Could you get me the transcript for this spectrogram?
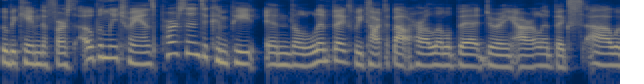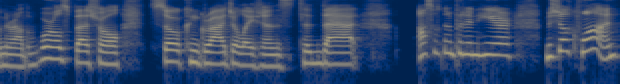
who became the first openly trans person to compete in the Olympics. We talked about her a little bit during our Olympics uh, Women Around the World special. So, congratulations to that. Also, going to put in here Michelle Kwan,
